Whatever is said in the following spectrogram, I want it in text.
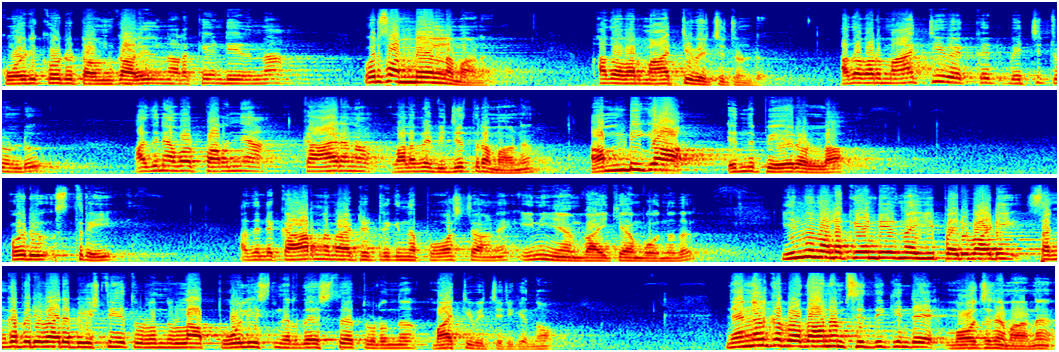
കോഴിക്കോട് ടൗൺ ഹാളിൽ നടക്കേണ്ടിയിരുന്ന ഒരു സമ്മേളനമാണ്. അതവർ മാറ്റിവെച്ചിട്ടുണ്ട് അതവർ മാറ്റി വെക്ക വെച്ചിട്ടുണ്ട്. അതിനവർ പറഞ്ഞ കാരണം വളരെ വിചിത്രമാണ്. അംബിക എന്ന് പേരുള്ള ഒരു സ്ത്രീ അതിന്റെ കാരണമായിട്ടിട്ടിരിക്കുന്ന പോസ്റ്റാണ് ഇനി ഞാൻ വായിക്കാൻ പോകുന്നത്. ഇന്ന് നടക്കേണ്ടിയിരുന്ന ഈ പരിപാടി സംഘപരിവാര ഭീഷണിയെ തുടർന്നുള്ള പോലീസ് നിർദ്ദേശത്തെ തുടർന്ന് മാറ്റിവെച്ചിരിക്കുന്നു. ഞങ്ങൾക്ക് പ്രധാനം സിദ്ദിഖിന്റെ മോചനമാണ്.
